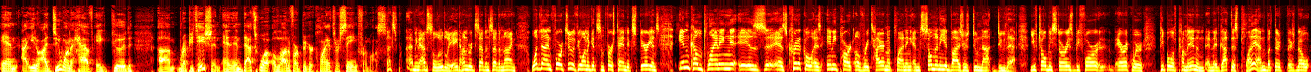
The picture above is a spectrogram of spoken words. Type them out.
And I, you know, I do want to have a good, um, reputation. And, and that's what a lot of our bigger clients are seeing from us. That's, I mean, absolutely. 800 779 1942 if you want to get some firsthand experience. Income planning is as critical as any part of retirement planning, and so many advisors do not do that. You've told me stories before, Eric, where people have come in and, and they've got this plan, but there, there's no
